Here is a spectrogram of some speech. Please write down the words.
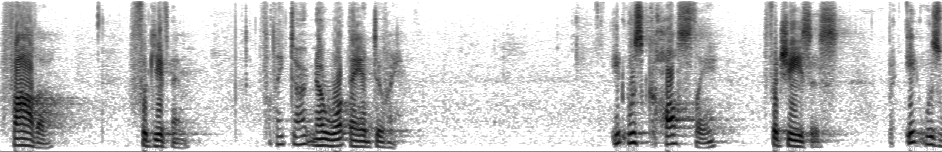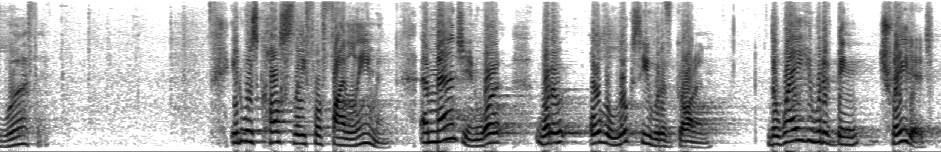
Father, forgive them, for they don't know what they are doing. It was costly for Jesus, but it was worth it. It was costly for Philemon. Imagine what, what all the looks he would have gotten, the way he would have been treated,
